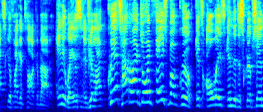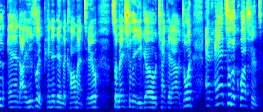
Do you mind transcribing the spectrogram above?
ask you if I can talk about it. Anyways, if you're like, Chris, how do I join Facebook group? It's always in the description and I usually pin it in the comment too, so make sure that you go check it out, join, and answer the questions.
